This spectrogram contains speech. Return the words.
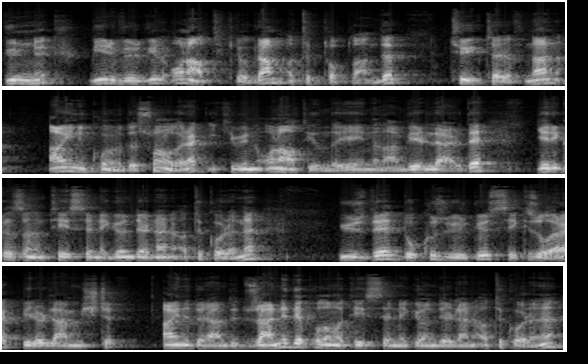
günlük 1,16 kilogram atık toplandı. TÜİK tarafından aynı konuda son olarak 2016 yılında yayınlanan verilerde geri kazanım tesislerine gönderilen atık oranı %9,8 olarak belirlenmişti. Aynı dönemde düzenli depolama tesislerine gönderilen atık oranı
